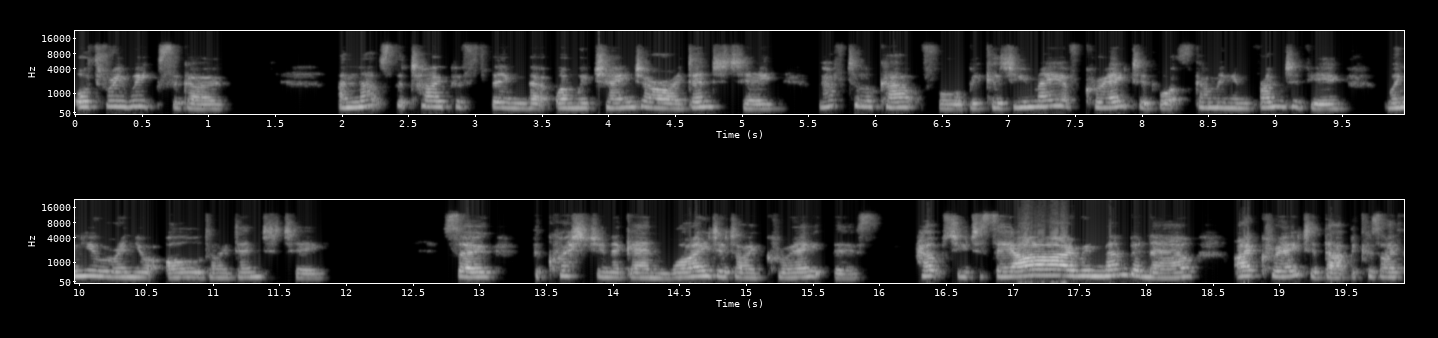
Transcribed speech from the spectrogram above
or three weeks ago. And that's the type of thing that when we change our identity, we have to look out for because you may have created what's coming in front of you when you were in your old identity. So the question again, why did I create this? helps you to say, ah, I remember now, I created that because I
